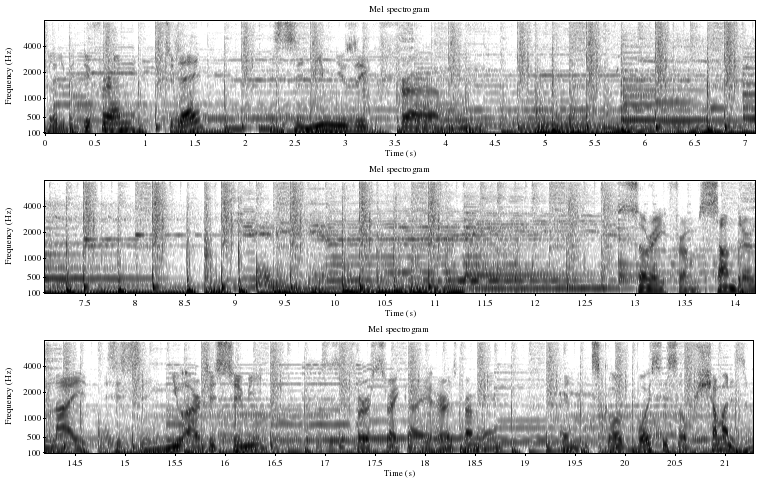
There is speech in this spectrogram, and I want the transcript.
Something a little bit different today. This is a new music from sorry, from Sunder Light. This is a new artist to me. This is the first track I heard from him, and it's called Voices of Shamanism.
